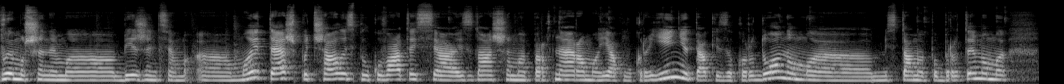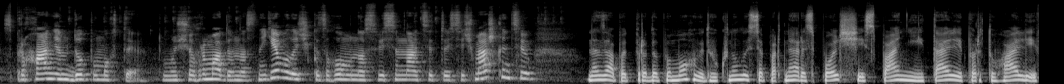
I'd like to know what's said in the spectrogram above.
вимушеним е, біженцям, е, ми теж почали спілкуватися із нашими партнерами як в Україні, так і за кордоном, е, містами-побратимами з проханням допомогти. Тому що громада в нас не є величка, загалом у нас 18 тисяч мешканців. На запит про допомогу відгукнулися партнери з Польщі, Іспанії, Італії, Португалії,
